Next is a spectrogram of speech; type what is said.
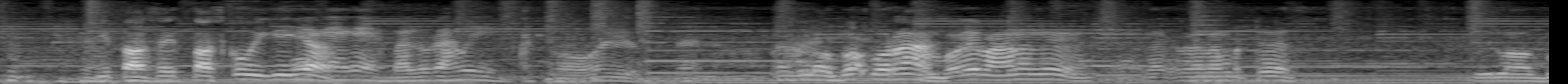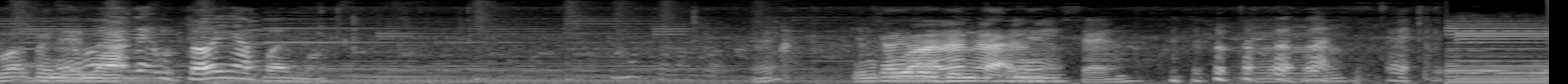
Iki tase tasku iki Oke, ya. oke, balurah wi. Oh iya. Nang Lombok apa ora? Lomboke mana nih? Nek renang pedes. Di Lombok ben Emang enak. nek udoe nyapa emang? Ing kaya urung Jualan dintakne.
